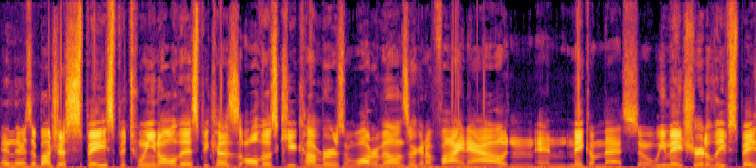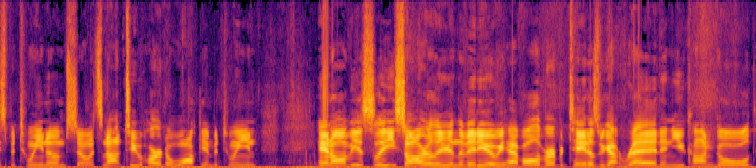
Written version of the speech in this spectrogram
and there's a bunch of space between all this because all those cucumbers and watermelons are gonna vine out and, and make a mess. So we made sure to leave space between them so it's not too hard to walk in between. And obviously you saw earlier in the video, we have all of our potatoes. We got red and Yukon Gold.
